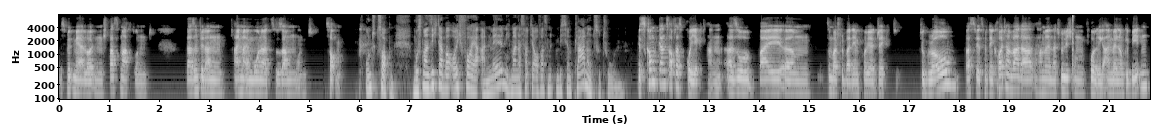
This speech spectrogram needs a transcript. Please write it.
es mit mehr Leuten Spaß macht und da sind wir dann einmal im Monat zusammen und zocken. Und zocken. Muss man sich da bei euch vorher anmelden? Ich meine, das hat ja auch was mit ein bisschen Planung zu tun. Es kommt ganz auf das Projekt an. Also bei ähm, zum Beispiel bei dem Projekt To Grow, was jetzt mit den Kräutern war, da haben wir natürlich um vorherige Anmeldung gebeten.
